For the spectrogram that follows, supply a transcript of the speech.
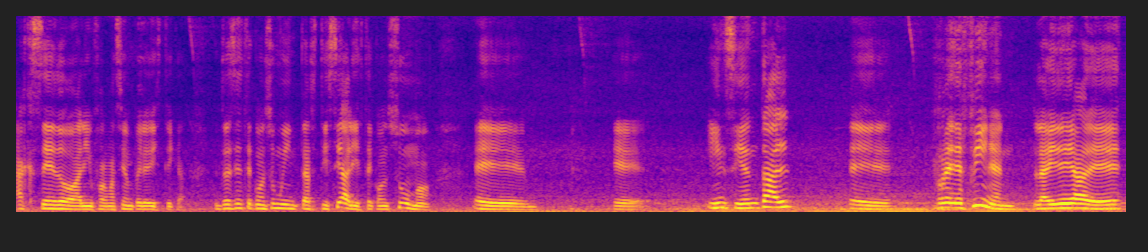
accedo a la información periodística. Entonces este consumo intersticial y este consumo eh, eh, incidental eh, redefinen la idea de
